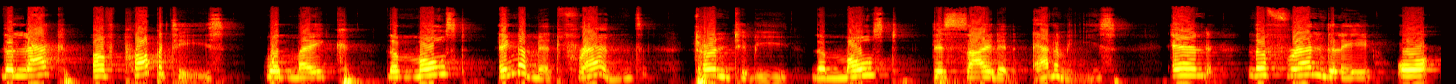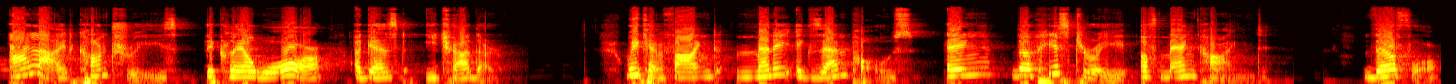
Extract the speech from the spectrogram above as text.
The lack of properties would make the most intimate friends turn to be the most decided enemies, and the friendly or allied countries declare war against each other. We can find many examples in the history of mankind. Therefore,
